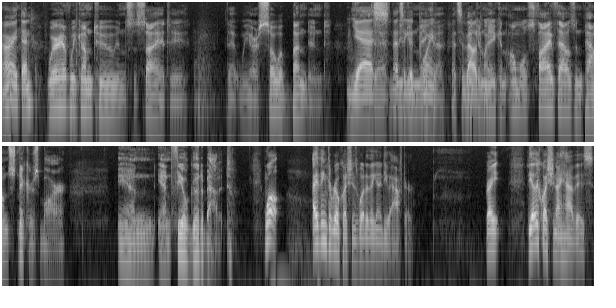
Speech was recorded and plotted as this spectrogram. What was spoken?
All right then. Where have we come to in society that we are so abundant? Yes, that that's a good point. a- that's a valid point. we can point. make an almost five thousand pound Snickers bar, and and feel good about it. Well, I think the real question is what are they going to do after? Right? The other question I have is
